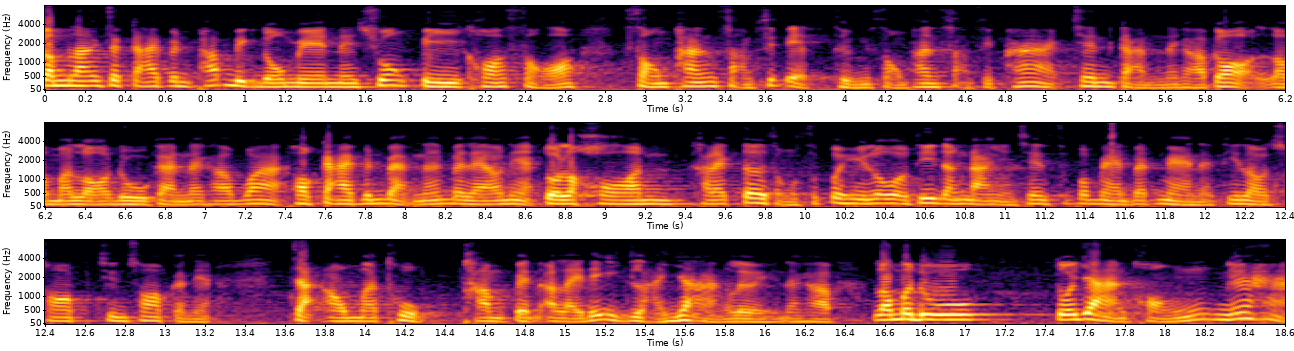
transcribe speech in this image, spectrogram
กำลังจะกลายเป็น Public Domain ในช่วงปี คศ 2031 ถึง 2035 เช่นกันนะครับ ก็เรามารอดูกันนะครับว่าพอกลายเป็นแบบนั้นไปแล้วเนี่ยตัวละครคาแรคเตอร์ของซูเปอร์ฮีโร่ที่ดังๆ อย่างเช่นซูเปอร์แมนแบทแมนเนี่ยที่เราชอบชื่นชอบกันเนี่ยจะเอามาถูกทำเป็นอะไรได้อีกหลายอย่างเลยนะครับเรามาดูตัวอย่างของเนื้อหา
